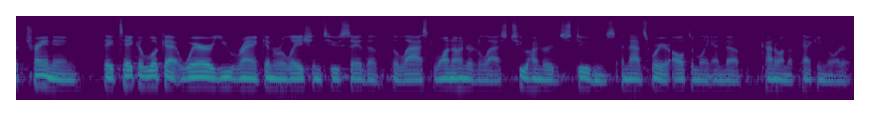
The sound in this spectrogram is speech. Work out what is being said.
with training, they take a look at where you rank in relation to, say, the, the last 100 or last 200 students, and that's where you ultimately end up kind of on the pecking order.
